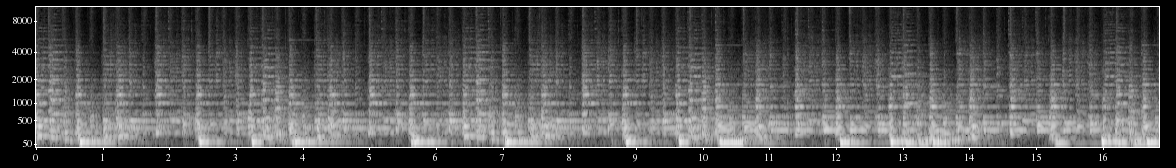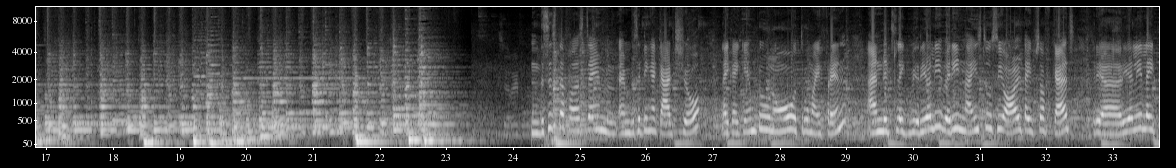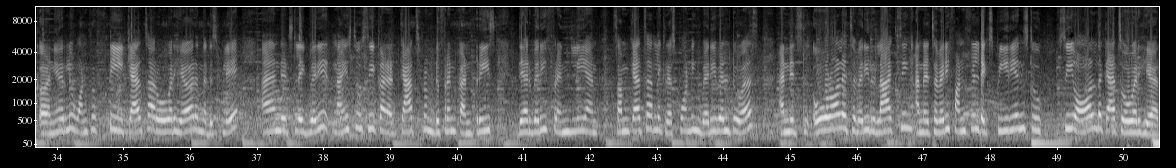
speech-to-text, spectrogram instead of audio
This is the first time I'm visiting a cat show. Like I came to know through my friend, and it's like really very nice to see all types of cats. Uh, really like uh, nearly 150 cats are over here in the display, and it's like very nice to see cats from different countries. They are very friendly, and some cats are like responding very well to us. And it's overall it's a very relaxing and it's a very fun-filled experience to see all the cats over here.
